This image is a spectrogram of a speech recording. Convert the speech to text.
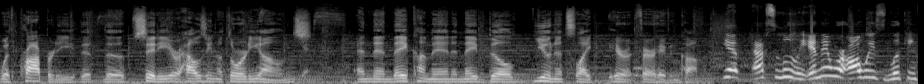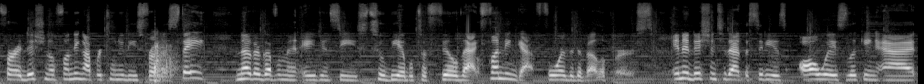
with property that the city or housing authority owns. Yes. And then they come in and they build units like here at Fairhaven Commons. Yep, absolutely. And then we're always looking for additional funding opportunities from the state and other government agencies to be able to fill that funding gap for the developers. In addition to that, the city is always looking at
